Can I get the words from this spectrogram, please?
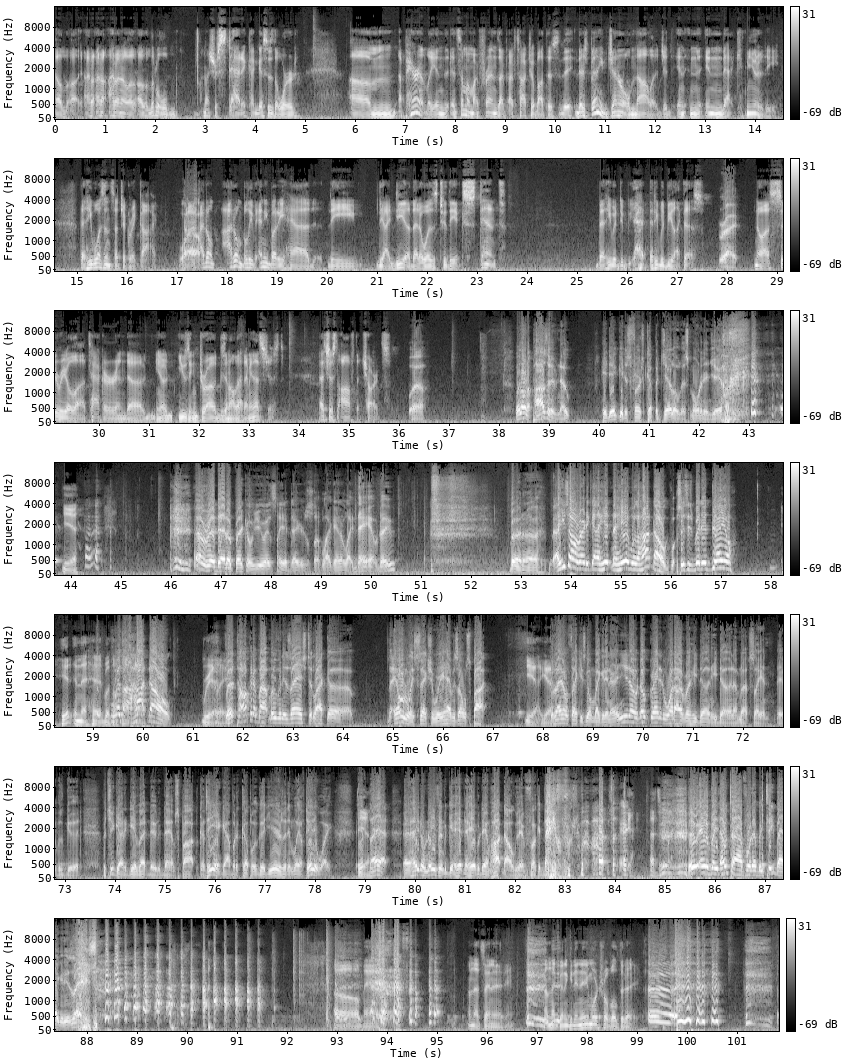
uh, I, don't, I, don't, I don't know, a, a little, I'm not sure, static, I guess is the word. Um, apparently, and, and some of my friends I've, I've talked to about this, th there's been a general knowledge in, in, in, in that community that he wasn't such a great guy. But Wow. I, I don't I don't believe anybody had the the idea that it was to the extent that he would do that he would be like this. Right. You know, a serial uh, attacker and uh, you know using drugs and all that. I mean, that's just that's just off the charts. Well, well. On a positive note, he did get his first cup of Jello this morning in jail. Yeah. I read that, I think, on USA Today or something like that. I'm like, damn, dude. But uh, he's already got hit in the head with a hot dog since he's been in jail Hit in the head with, with a hot dog. Really? They're talking about moving his ass to like uh, the elderly section where he have his own spot. yeah, yeah. I don't think he's gonna make it in there. And you know, no granted whatever he done, he done. I'm not saying it was good. But you gotta give that dude a damn spot because he ain't got but a couple of good years in him left anyway. If Yeah. that. And ain't no need for him to get hit in the head with damn hot dogs every fucking day. Yeah, that's right. it, it'll be no time for they'll be teabagging his ass. Oh man. I'm not saying anything. I'm not going to get in any more trouble today.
